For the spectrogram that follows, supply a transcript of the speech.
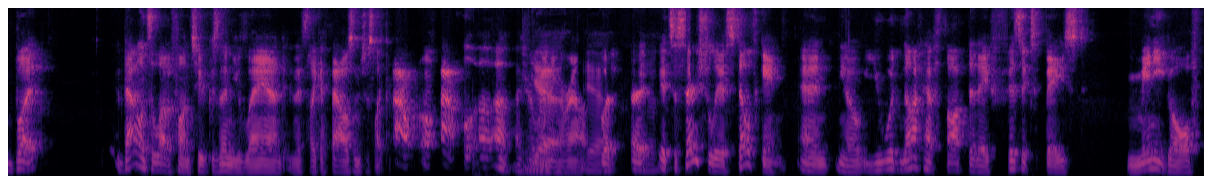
but that one's a lot of fun too because then you land and it's like a thousand just like ow, ow, ow, ow, ow, as you're Yeah, landing around. yeah, but uh, yeah. it's essentially a stealth game, and you know you would not have thought that a physics-based mini golf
